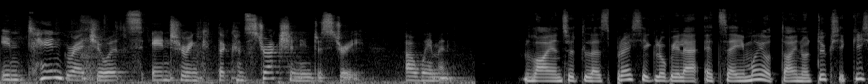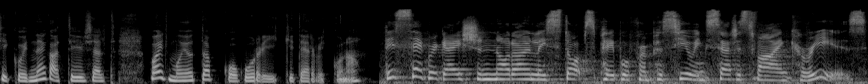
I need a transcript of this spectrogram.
in 10 graduates entering the construction industry are women. Lyons ütles pressiklubile, et see ei mõjuta ainult üksikisikuid negatiivselt, vaid mõjutab kogu riiki tervikuna. This segregation not only stops people from pursuing satisfying careers,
